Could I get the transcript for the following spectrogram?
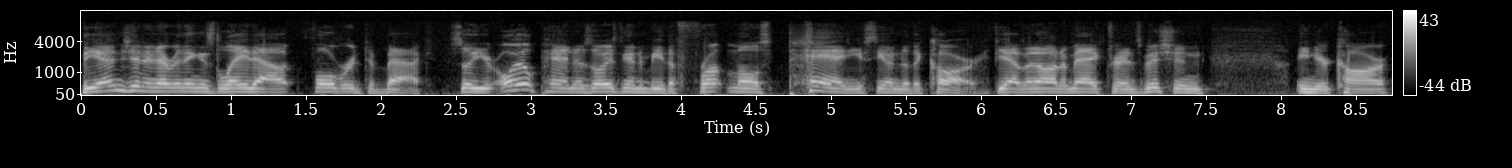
the engine and everything is laid out forward to back. So your oil pan is always going to be the frontmost pan you see under the car. If you have an automatic transmission in your car,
